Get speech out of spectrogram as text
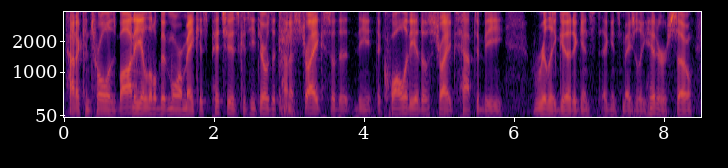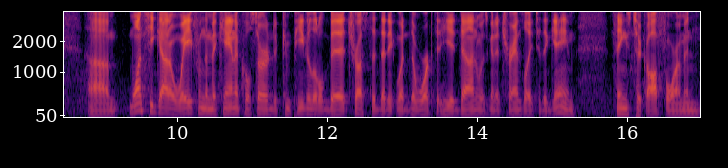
how to control his body a little bit more, make his pitches because he throws a ton of strikes. So the, the the quality of those strikes have to be really good against against major league hitters. So um, once he got away from the mechanical, started to compete a little bit, trusted that it, what the work that he had done was going to translate to the game, things took off for him, and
